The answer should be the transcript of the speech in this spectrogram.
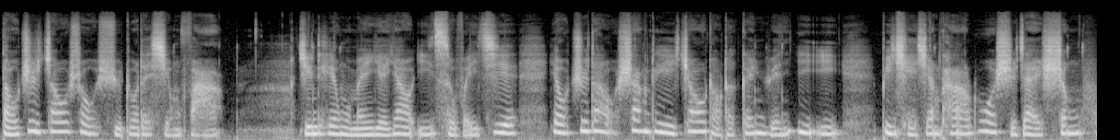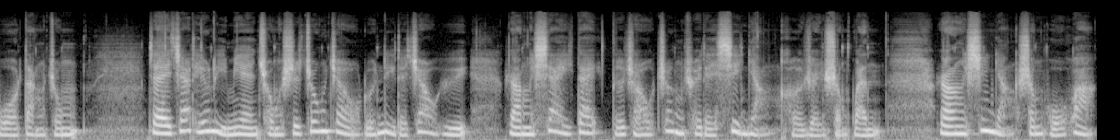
导致遭受许多的刑罚。今天我们也要以此为戒，要知道上帝教导的根源意义，并且将它落实在生活当中。在家庭里面从事宗教伦理的教育，让下一代得着正确的信仰和人生观，让信仰生活化，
